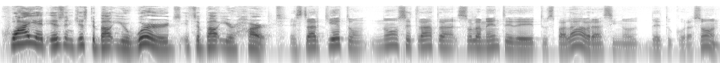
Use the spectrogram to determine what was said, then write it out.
Quiet isn't just about your words, it's about your heart. Estar quieto no se trata solamente de tus palabras, sino de tu corazón.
